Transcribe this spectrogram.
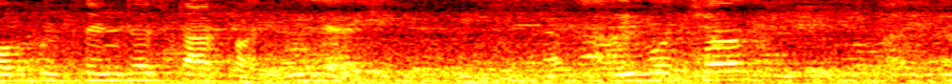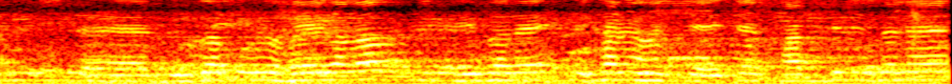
কম্পিটিশনটা স্টার্ট হয় বুঝলেন এই বছর দুর্গাপুরে হয়ে গেল। এইবারে এখানে হচ্ছে এটা সাব ডিভিশনের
